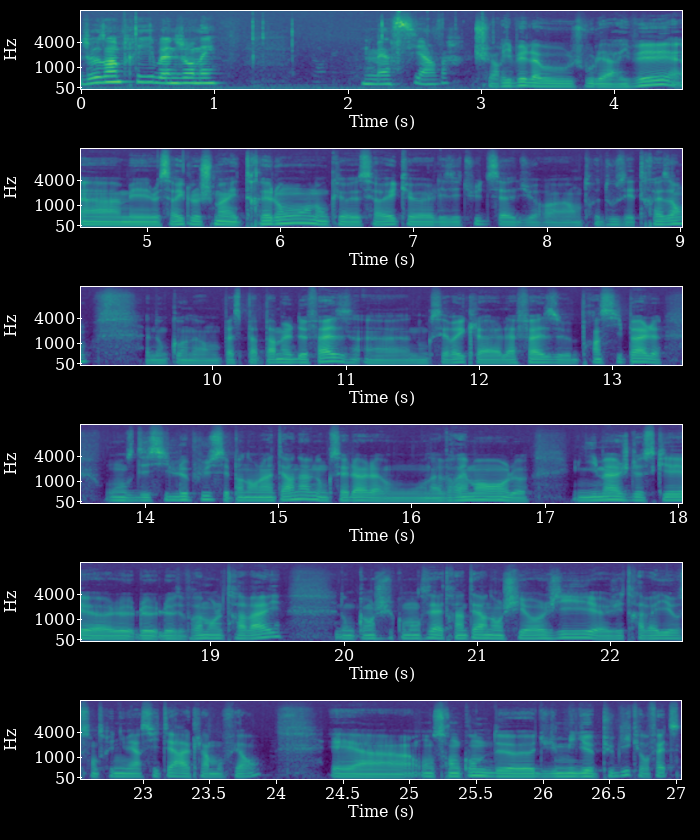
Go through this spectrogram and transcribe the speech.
Je vous en prie, bonne journée. Merci, au revoir. Je suis arrivé là où je voulais arriver, euh, mais c'est vrai que le chemin est très long, donc euh, c'est vrai que les études, ça dure euh, entre 12 et 13 ans, donc on, passe pas pas mal de phases. donc c'est vrai que la, phase principale où on se décide le plus, c'est pendant l'internat, donc c'est là, où on a vraiment une image de ce qu'est vraiment le travail. Donc quand je suis commencé à être interne en chirurgie, j'ai travaillé au centre universitaire à Clermont-Ferrand, et on se rend compte du milieu public, en fait.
